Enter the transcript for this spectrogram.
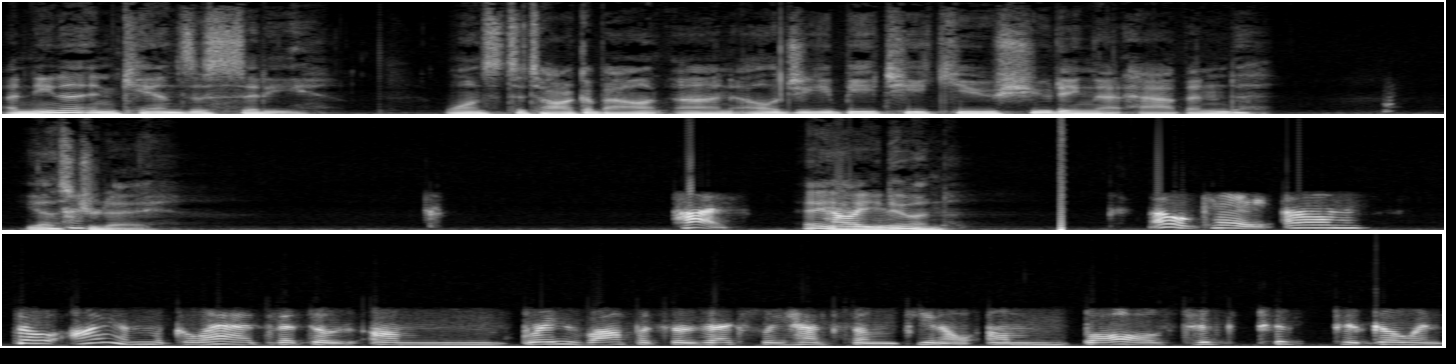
Anina in Kansas City wants to talk about an LGBTQ shooting that happened yesterday. Hi. Hey, How how, are you you? doing? Okay. Um. So I am glad that those um brave officers actually had some, you know, um balls to to to go and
